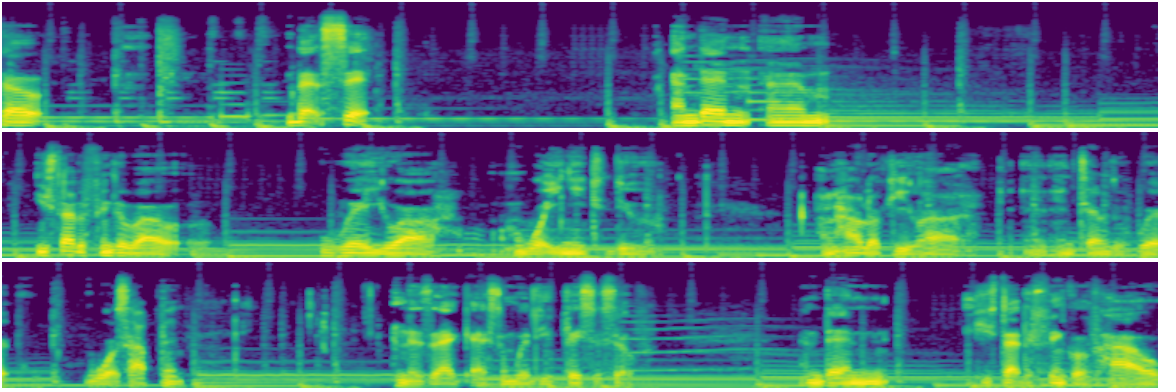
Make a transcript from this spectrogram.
So that's it. And then um, you start to think about where you are and what you need to do and how lucky you are in, in terms of what, what's happening. And there's like, guess, and where do you place yourself? And then you start to think of how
